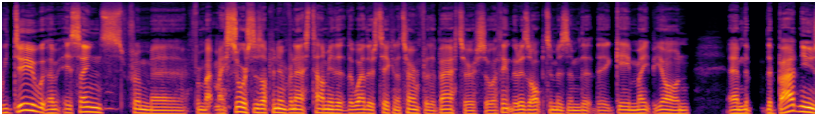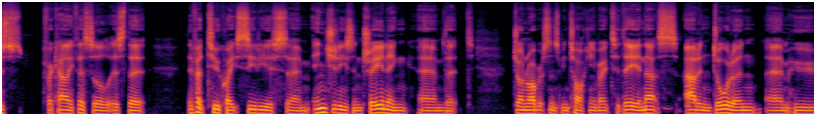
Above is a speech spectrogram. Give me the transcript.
We do. Um, it sounds from uh, from my sources up in Inverness tell me that the weather's taken a turn for the better. So I think there is optimism that the game might be on. Um, the the bad news for Caley Thistle is that they've had two quite serious um, injuries in training um, that John Robertson's been talking about today, and that's Aaron Doran, um, who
